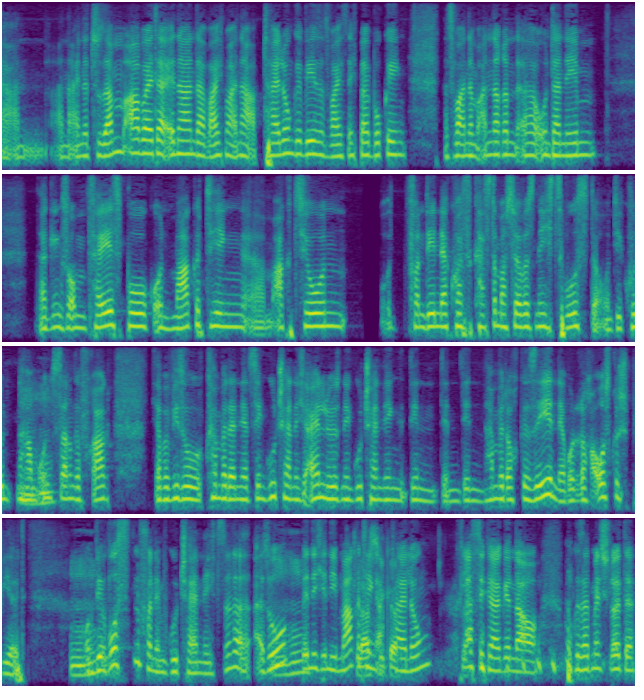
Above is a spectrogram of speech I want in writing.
ja, an, an eine Zusammenarbeit erinnern. Da war ich mal in einer Abteilung gewesen, das war jetzt nicht bei Booking, das war in einem anderen äh, Unternehmen. Da ging es um Facebook und Marketingaktionen. Ähm, von denen der Customer Service nichts wusste. Und die Kunden haben mhm. uns dann gefragt, ja, aber wieso können wir denn jetzt den Gutschein nicht einlösen? Den Gutschein, den, den, den, den haben wir doch gesehen, der wurde doch ausgespielt. Mhm. Und wir wussten von dem Gutschein nichts. Ne? Also mhm. bin ich in die Marketingabteilung, Klassiker, Klassiker genau, habe gesagt, Mensch Leute,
